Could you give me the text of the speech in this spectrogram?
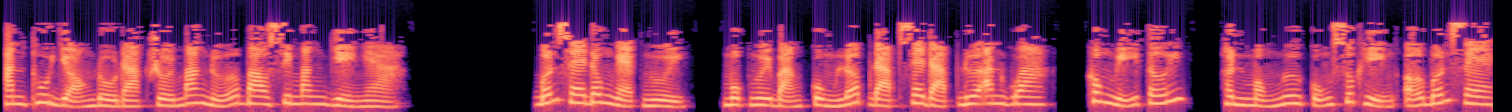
anh thu dọn đồ đạc rồi mang nửa bao xi măng về nhà. Bến xe đông nghẹt người, một người bạn cùng lớp đạp xe đạp đưa anh qua, không nghĩ tới hình mộng ngư cũng xuất hiện ở bến xe,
